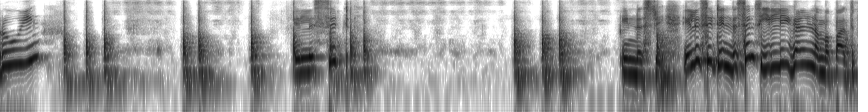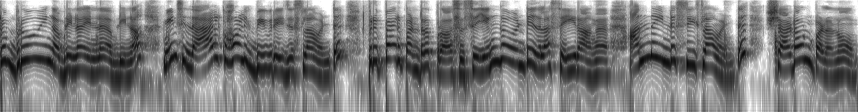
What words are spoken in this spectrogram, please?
Brewing illicit industry illicit in the sense illegal நம்ம பார்த்துட்டோம். ப்ரூவிங் அப்படின்னா என்ன அப்படின்னா மீன்ஸ் இந்த ஆல்கஹாலிக் பீவரேஜஸ்லாம் வந்துட்டு ப்ரிப்பேர் பண்ணுற ப்ராசஸ் எங்கே வந்துட்டு இதெல்லாம் செய்கிறாங்க அந்த இண்டஸ்ட்ரீஸ்லாம் வந்துட்டு ஷட் டவுன் பண்ணணும்.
